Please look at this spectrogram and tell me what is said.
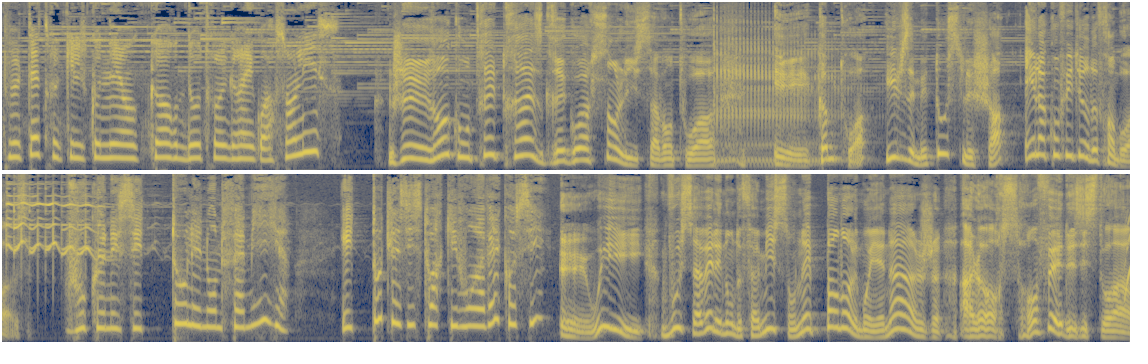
Peut-être qu'il connaît encore d'autres Grégoire Sanlis. J'ai rencontré 13 Grégoire Sanlis avant toi. Et comme toi, ils aimaient tous les chats et la confiture de framboise. Vous connaissez tous les noms de famille? Et toutes les histoires qui vont avec aussi Eh oui, vous savez, les noms de famille sont nés pendant le Moyen Âge. Alors ça en fait des histoires.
